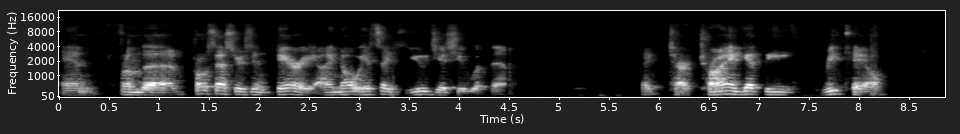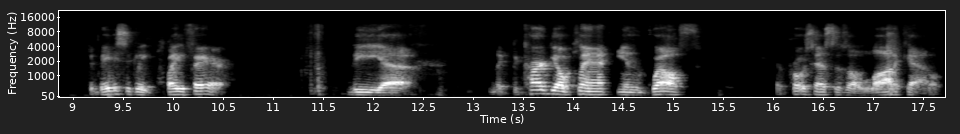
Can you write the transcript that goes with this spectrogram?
And from the processors in dairy, I know it's a huge issue with them. They t- try and get the retail to basically play fair. The uh, like the Cargill plant in Guelph that processes a lot of cattle.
